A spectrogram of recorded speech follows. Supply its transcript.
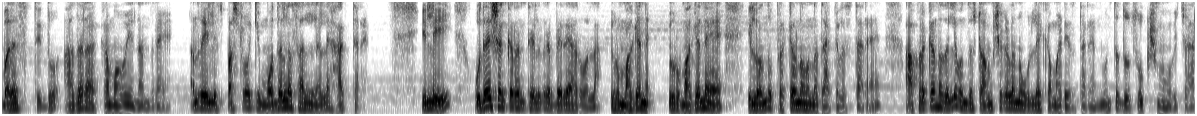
ಬರೆಸುತ್ತಿದ್ದು ಅದರ ಕ್ರಮವೇನೆಂದರೆ, ಅಂದರೆ ಇಲ್ಲಿ ಸ್ಪಷ್ಟವಾಗಿ ಮೊದಲ ಸಾಲಿನಲ್ಲೇ ಹಾಕ್ತಾರೆ. ಇಲ್ಲಿ ಉದಯಶಂಕರ್ ಅಂತ ಹೇಳಿದ್ರೆ ಬೇರೆ ಯಾರು ಅಲ್ಲ, ಇವ್ರ ಮಗನೇ ಇವ್ರ ಮಗನೇ ಇಲ್ಲೊಂದು ಪ್ರಕರಣವನ್ನು ದಾಖಲಿಸ್ತಾರೆ. ಆ ಪ್ರಕರಣದಲ್ಲಿ ಒಂದಷ್ಟು ಅಂಶಗಳನ್ನು ಉಲ್ಲೇಖ ಮಾಡಿರ್ತಾರೆ ಅನ್ನುವಂಥದ್ದು ಸೂಕ್ಷ್ಮ ವಿಚಾರ.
